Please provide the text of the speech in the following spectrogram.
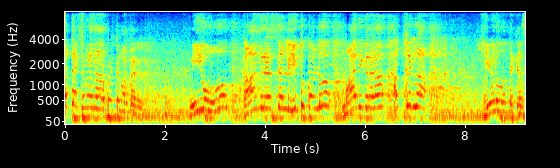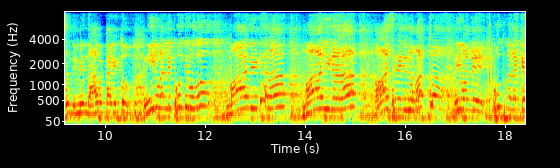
ಅಧ್ಯಕ್ಷರುಗಳನ್ನ ನಾನು ಪ್ರಶ್ನೆ ಮಾಡ್ತಾ ಇದ್ದೇನೆ. ನೀವು ಕಾಂಗ್ರೆಸ್ನಲ್ಲಿ ಇದ್ದುಕೊಂಡು ಮಾದಿಗರ ಹಕ್ಕಿಲ್ಲ ಹೇಳುವಂತ ಕೆಲಸ ನಿಮ್ಮಿಂದ ಆಗಬೇಕಾಗಿತ್ತು. ನೀವು ಅಲ್ಲಿ ಕೂತಿರುವುದು ಮಾದಿಗರ ಮಾದಿಗರ ಆಶ್ರಯದಿಂದ ಮಾತ್ರ ನೀವು ಅಲ್ಲಿ ಕೂತ್ಕೊಳ್ಳಕ್ಕೆ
